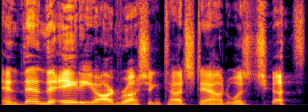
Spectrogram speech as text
And then the 80 yard rushing touchdown was just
